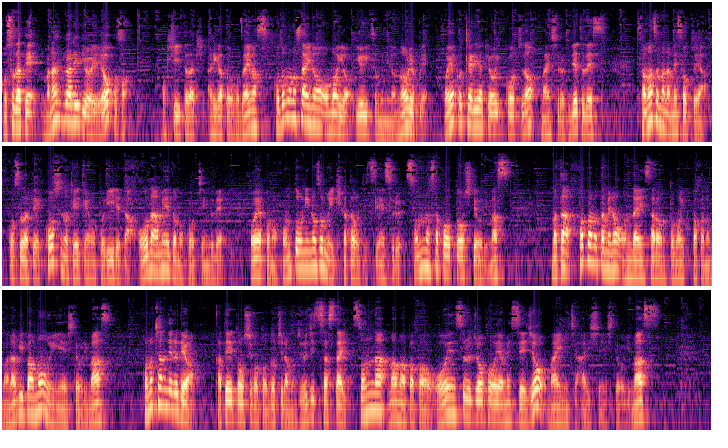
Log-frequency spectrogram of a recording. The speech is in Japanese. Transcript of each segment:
子育て学びバレディオへようこそ。お聞きいただきありがとうございます。子供の才能思いを唯一無二の能力へ。親子キャリア教育コーチの前城秀人です。様々なメソッドや子育て講師の経験を取り入れたオーダーメイドのコーチングで親子の本当に望む生き方を実現するそんなサポートをしております。またパパのためのオンラインサロンともいくパパの学び場も運営しております。このチャンネルでは家庭とお仕事どちらも充実させたい。そんなママパパを応援する情報やメッセージを毎日配信しております。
